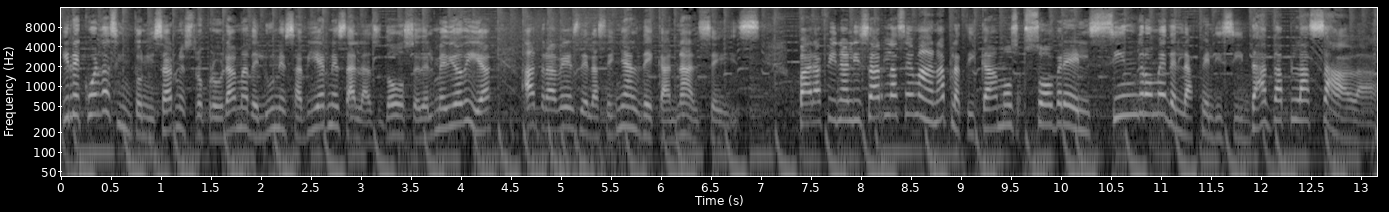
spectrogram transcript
y recuerda sintonizar nuestro programa de lunes a viernes a las 12 del mediodía a través de la señal de Canal 6. Para finalizar la semana, platicamos sobre el síndrome de la felicidad aplazada.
